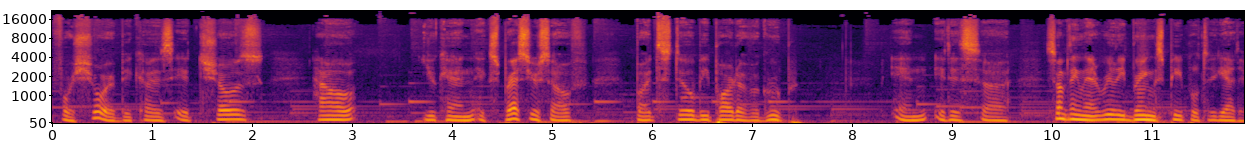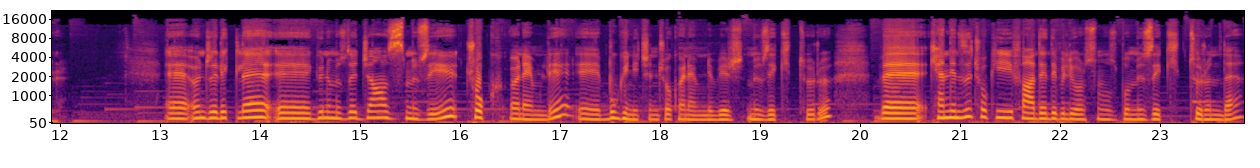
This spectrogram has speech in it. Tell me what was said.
for sure, because it shows how you can express yourself but still be part of a group. And it is uh, something that really brings people together. Ee, öncelikle e, günümüzde caz müziği çok önemli. E, bugün için çok önemli bir müzik türü ve kendinizi çok iyi ifade edebiliyorsunuz bu müzik türünde.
